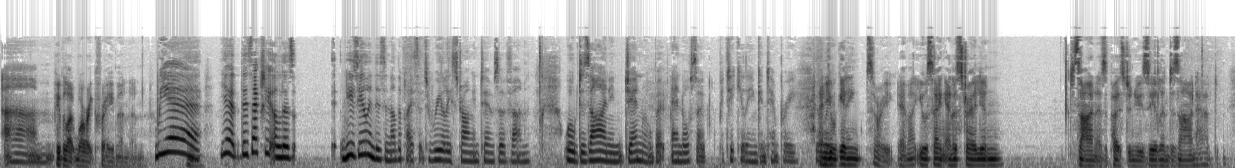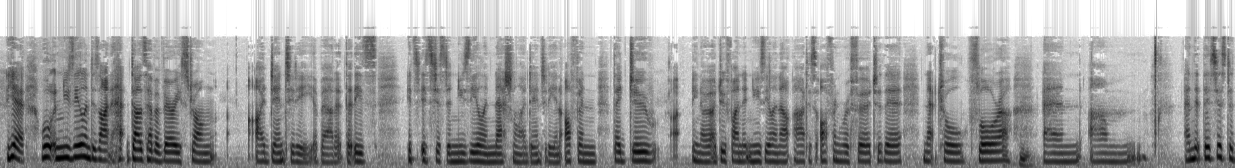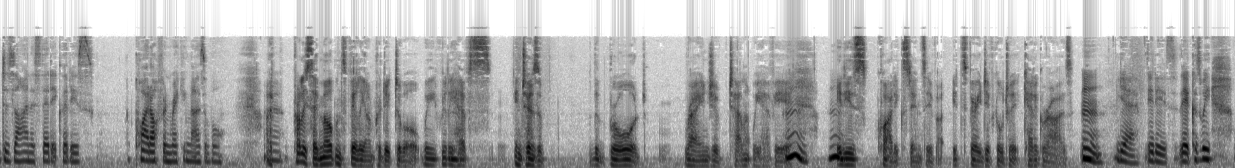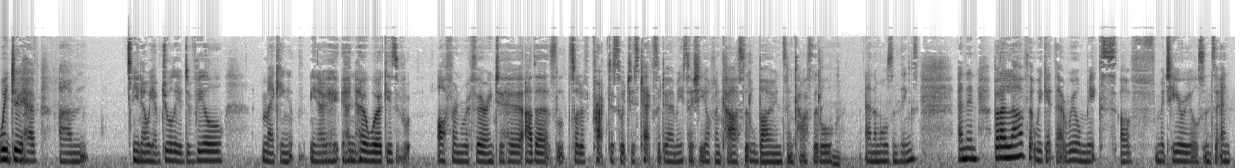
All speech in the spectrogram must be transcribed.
Um, People like Warwick Freeman and well, yeah, yeah. There's actually a there's, New Zealand is another place that's really strong in terms of um, well design in general, but and also particularly in contemporary. and you were getting sorry Emma, you were saying an Australian design as opposed to New Zealand design. had. Yeah, well, New Zealand design ha- does have a very strong identity about it. That is, it's it's just a New Zealand national identity, and often they do. uh, You know, I do find that New Zealand artists often refer to their natural flora, and um, and that there's just a design aesthetic that is quite often recognisable. I'd probably say Melbourne's fairly unpredictable. We really Mm. have, in terms of the broad range of talent we have here, Mm. Hmm. it is quite extensive. It's very difficult to categorise. Mm. Yeah, it is. Yeah, because we we do have, um, you know, we have Julia Deville making, you know, and her work is often referring to her other sort of practice, which is taxidermy. So she often casts little bones and casts little hmm. animals and things. And then, but I love that we get that real mix of materials and, and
